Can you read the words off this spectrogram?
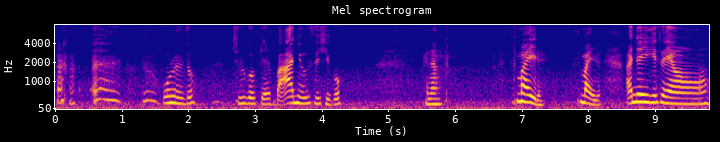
오늘도 즐겁게 많이 웃으시고 그냥 스마일 스마일 안녕히 계세요.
